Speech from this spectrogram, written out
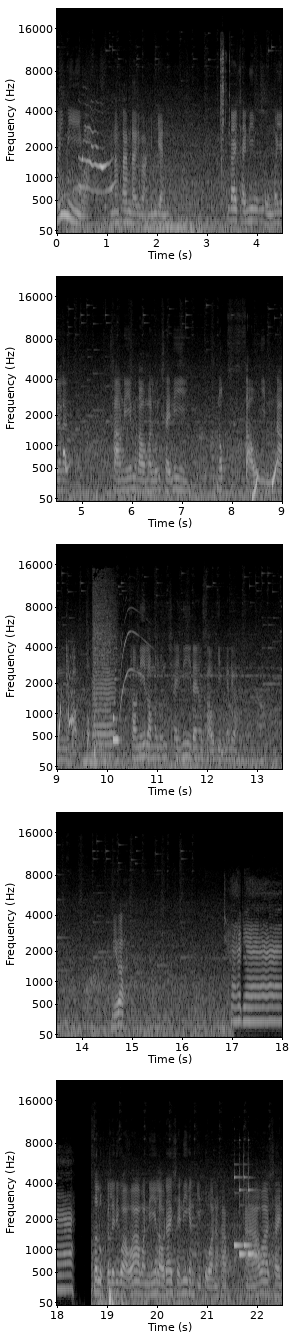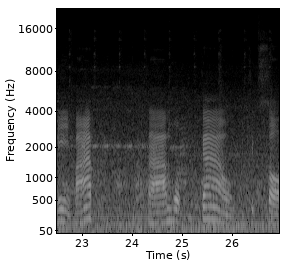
ไม่มีว่ะมานั่งใต้บันไดดีกว่าเย็นๆ ได้ใช้นี่อุ๋งมาเยอะแล้ว คราวนี้เรามาลุ้นใช้นี่นกเสาหินดำกับตกอุ๊ยคราวนี้เรามาลุ้นใช้นี่ไดโนเสาร์หินกันดีกว่า มีป่ะสรุปกันเลยดีกว่าว่าวันนี้เราได้ใช้นี่กันกี่ตัวนะครับ หาว่าใช้นี่ปั๊บสามหกเก้าสิบสอ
